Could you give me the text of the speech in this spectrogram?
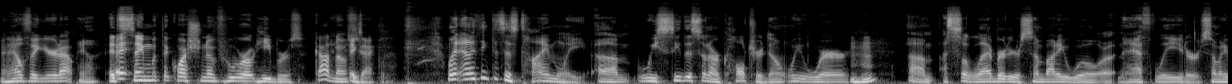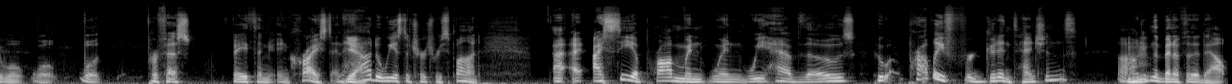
and He'll figure it out. Yeah. It's same with the question of who wrote Hebrews. God knows. Exactly. Well, and I think this is timely. Um, we see this in our culture, don't we? Where um, a celebrity or somebody will, or an athlete or somebody will will will profess faith in, in Christ, and Yeah. how do we as the church respond? I, I, I see a problem when when we have those who probably for good intentions, uh, I'll give them the benefit of the doubt,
